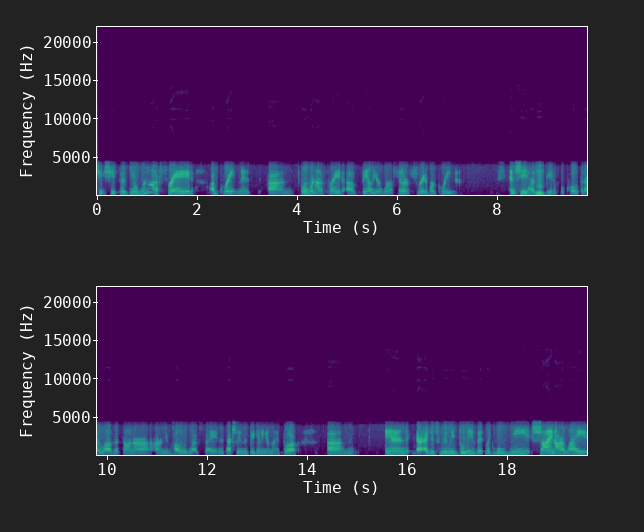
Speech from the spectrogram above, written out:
she she says, you know, we're not afraid of greatness, um, or we're not afraid of failure. We're afraid of our greatness. And she has mm. a beautiful quote that I love that's on our our new Hollywood website, and it's actually in the beginning of my book. Um, and I just really believe that, like, when we shine our light,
